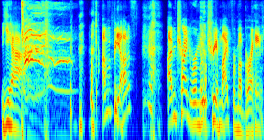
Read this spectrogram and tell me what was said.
Yeah, I'm gonna be honest. I'm trying to remove Tree of Might from my brain.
